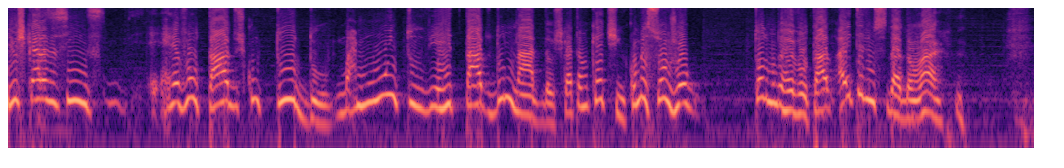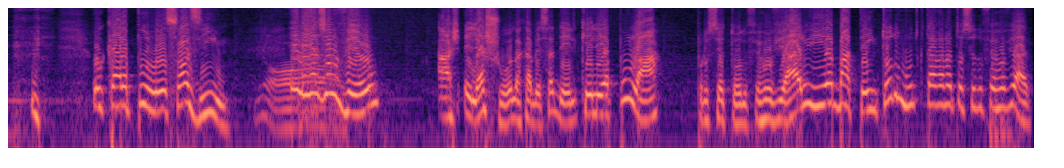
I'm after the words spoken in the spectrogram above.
E os caras assim revoltados com tudo, mas muito irritados do nada. Os caras estavam quietinhos. Começou o jogo, todo mundo revoltado. Aí teve um cidadão lá, o cara pulou sozinho. Ele resolveu, ele achou da cabeça dele que ele ia pular pro setor do ferroviário e ia bater em todo mundo que estava na torcida do ferroviário.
